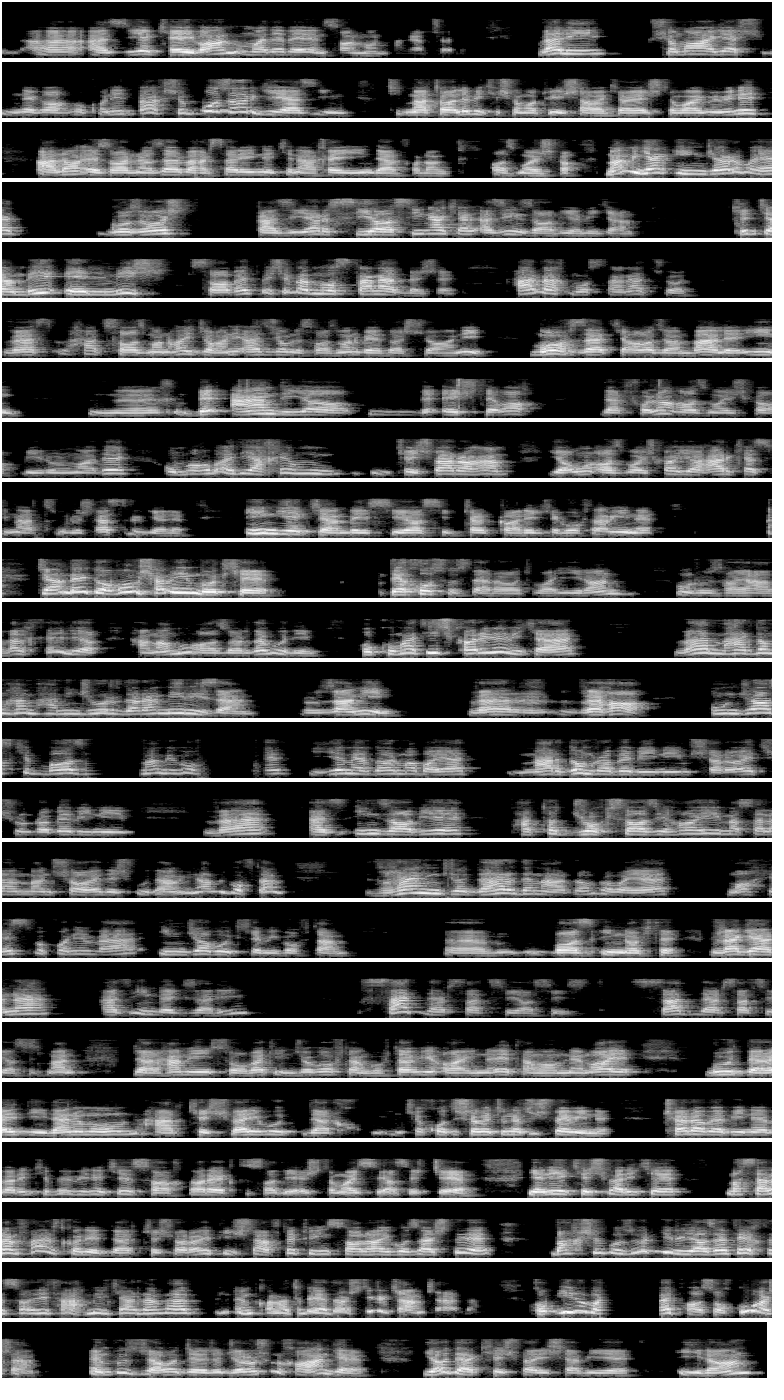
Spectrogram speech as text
از یک حیوان اومده به انسان منتقل شده. ولی شما اگر نگاه بکنید بخش بزرگی از این مطالبی که شما توی شبکه های اجتماعی می‌بینید الان اظهار نظر بر سر اینه که نخیر این در فلان آزمایشگاه. من میگم اینجا رو باید گذاشت قضیه رو سیاسی نکرد از این زاویه میگم. که جنبه علمیش ثابت بشه و مستند بشه. هر وقت مستند شد و سازمان های جهانی از جمله سازمان بهداشت جهانی مهر زد که آقا جان بله این به عمد یا به اشتباه در فلان آزمایشگاه بیرون اومده اون موقع باید یخه اون کشور رو هم یا اون آزمایشگاه یا هر کسی مسئولش هست رو گرفت. این یک جنبه سیاسی کاری که گفتم اینه. جنبه دوم هم این بود که به خصوص در رابطه با ایران اون روزهای اول خیلی هممون آزرده بودیم. حکومت هیچ کاری نمی‌کرد و مردم هم همینجور دارن میریزن رو زمین و رها. اونجاست که باز من می‌گفت یه مقدار ما باید مردم رو ببینیم شرایطشون رو ببینیم و از این زاویه حتی جکسازی هایی مثلا من شاهدش بودم اینا می‌گفتم رنج و درد مردم رو باید ما حس بکنیم و اینجا بود که می‌گفتم باز این نکته. وگرنه از این بگذریم صد درصد سیاسی است. صد درصد سیاسی است. من در همه این صحبت اینجا گفتم گفتم این آینه تمام نمای بود برای دیدنمون. هر کشوری بود در اینکه خودش رو بتونه توش ببینه. چرا ببینه؟ برای اینکه ببینه که ساختار اقتصادی اجتماعی سیاسی چیه. یعنی یک کشوری که مثلا فرض کنید در کشورهای پیشرفته تو این سالهای گذشته بخش بزرگی ریاضت اقتصادی تحمیل کردن و امکانات بهداشتی رو کم کردن. خب اینو باید پاسخگو باشن. امروز جلوشون خواهند گرفت. یا در کشوری شبیه ایران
